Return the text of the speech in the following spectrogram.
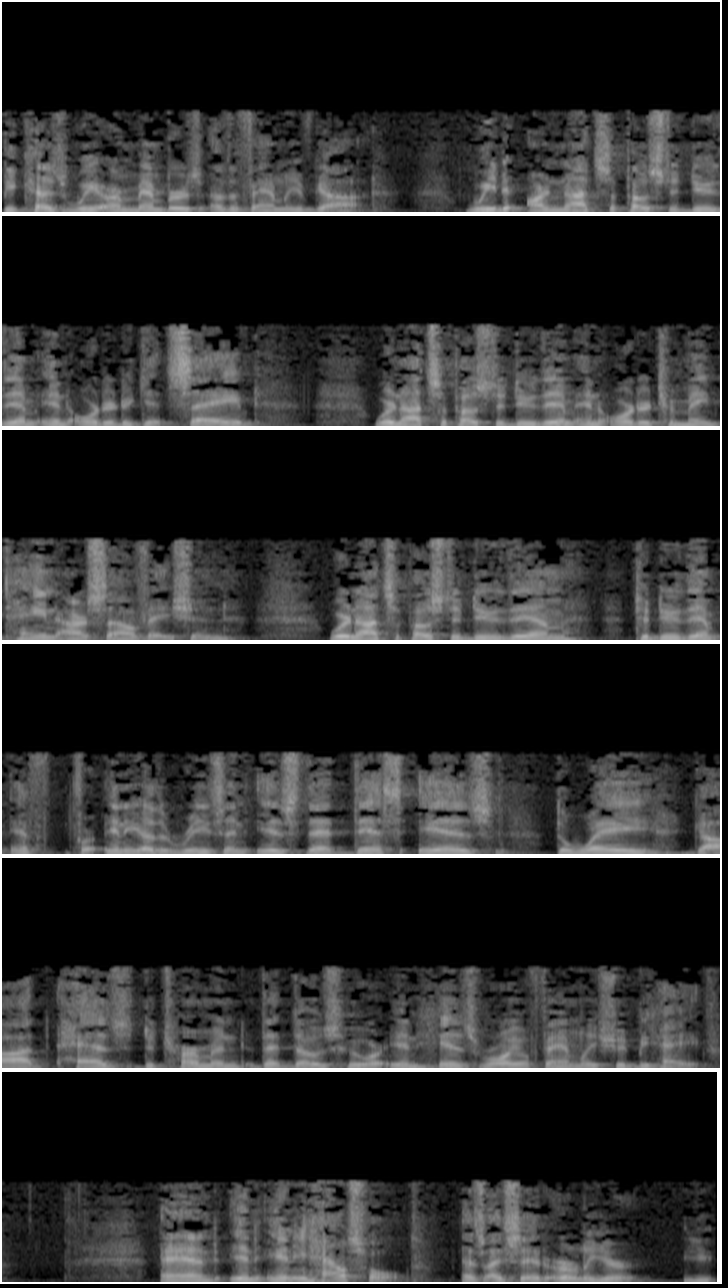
because we are members of the family of God. We are not supposed to do them in order to get saved. We're not supposed to do them in order to maintain our salvation. We're not supposed to do them to do them if for any other reason is that this is the way God has determined that those who are in His royal family should behave. And in any household, as I said earlier, you,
